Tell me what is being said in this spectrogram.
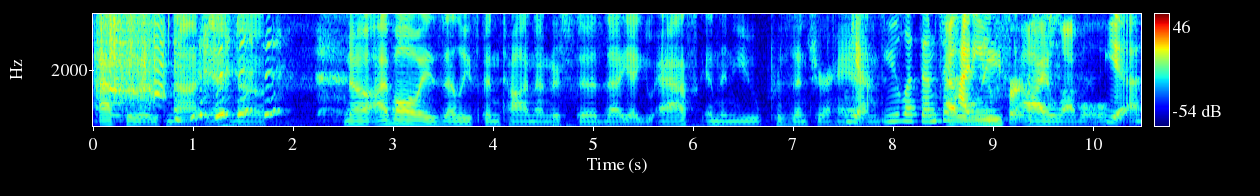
absolutely is not. Yeah, no. No, I've always at least been taught and understood that yeah, you ask and then you present your hand. Yeah, you let them say hi to you least first. eye level. Yeah,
